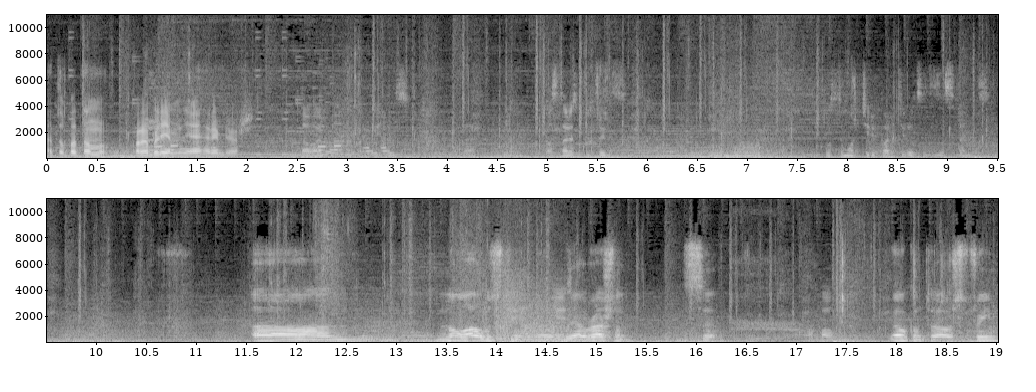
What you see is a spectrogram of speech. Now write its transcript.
А то потом проблем не огребешь. Давай ракетницу. Так. Поставлю спецекс. Просто может телепортироваться, это засранец. Uh, no, Augustine, uh, we are Russian. So, Попал. welcome to our stream.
